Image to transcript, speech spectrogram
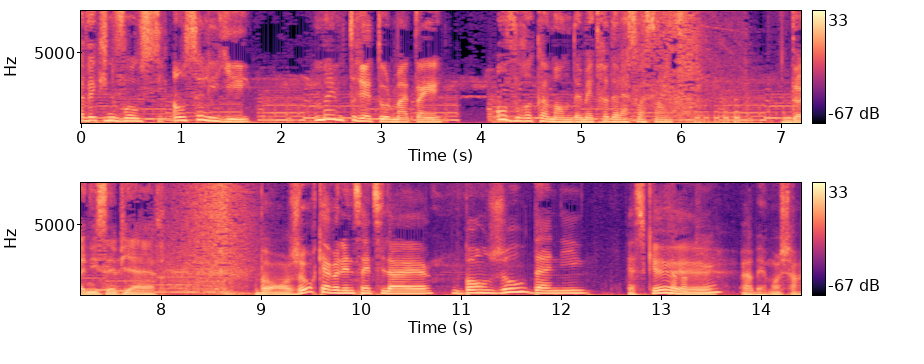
Avec une voix aussi ensoleillée, même très tôt le matin, on vous recommande de mettre de la 60. Danny Saint-Pierre. Bonjour Caroline Saint-Hilaire. Bonjour Danny. Est-ce que Ça va bien? ah ben moi je suis en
